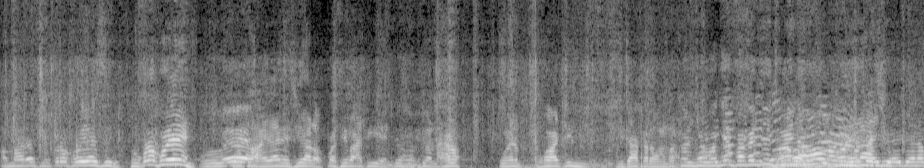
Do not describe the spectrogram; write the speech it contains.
અમારો છોકરો ખોયા છે છોકરો ખોય પછી વાતી સમજો ને હાલો હું એને ભોવાથી સીધા કરવાના પકડજો વગે પકડજો જોઈ ના હો બે પકડજો. જણા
